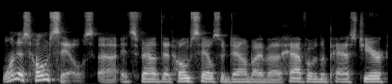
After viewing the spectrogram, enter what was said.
One is home sales. Uh, it's found that home sales are down by about half over the past year.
